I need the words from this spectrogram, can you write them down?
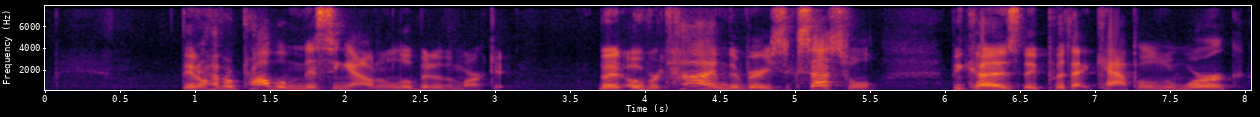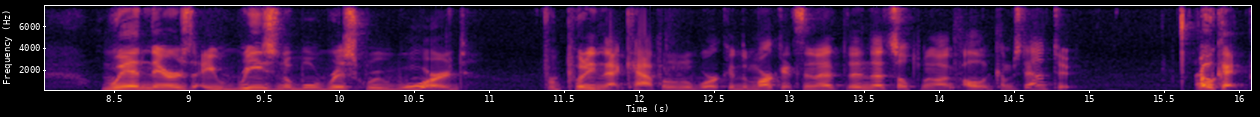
They don't have a problem missing out on a little bit of the market. But over time, they're very successful because they put that capital to work when there's a reasonable risk reward for putting that capital to work in the markets. And, that, and that's ultimately all it comes down to. Okay,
